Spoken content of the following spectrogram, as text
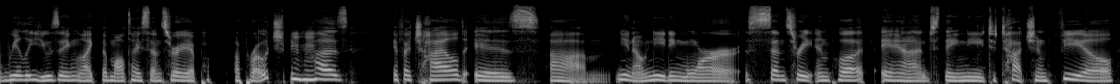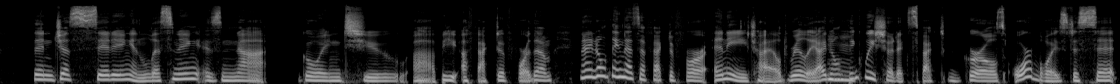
really using like the multisensory ap- approach because if a child is um, you know needing more sensory input and they need to touch and feel then just sitting and listening is not going to uh, be effective for them. And i don't think that's effective for any child really. I don't think we should expect girls or boys to sit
